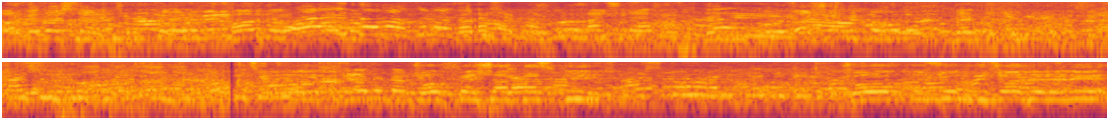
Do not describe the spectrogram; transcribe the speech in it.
Arkadaşlar şu mikrofonu verin. Hayır tamam tamam. Sen şunu yap. Ya şu mikrofonu verin. Çok meşakkatli, çok uzun mücadeleli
